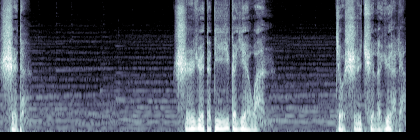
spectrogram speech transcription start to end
是的，十月的第一个夜晚，就失去了月亮。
